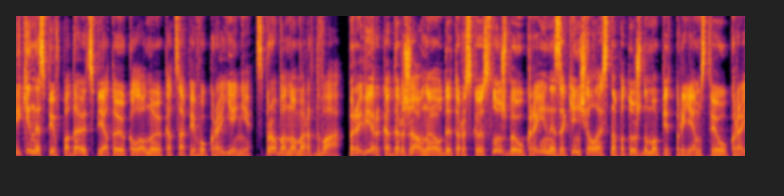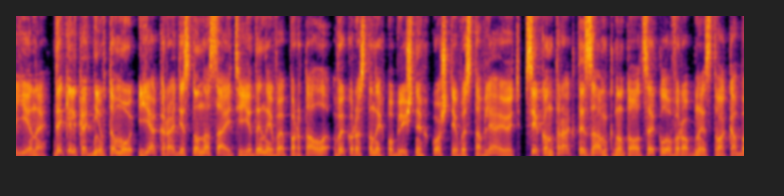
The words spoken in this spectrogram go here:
які не співпадають з п'ятою колоною Кацапів в Україні. Спроба номер 2 Перевірка Державної аудиторської служби України закінчилась на потужному підприємстві України. Декілька днів тому, як радісно на сайті єдиний веб-портал використаних публічних коштів виставляють всі контракти замкнутого циклу виробництва КБ,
